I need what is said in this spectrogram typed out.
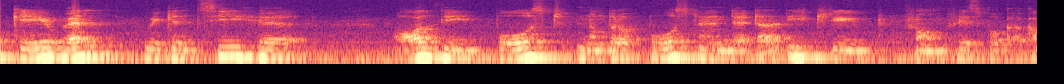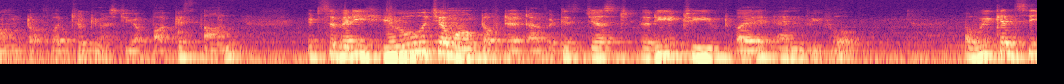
Okay well we can see here all the post number of post and data retrieved from Facebook account of virtual university of Pakistan it's a very huge amount of data it is just retrieved by N we can see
